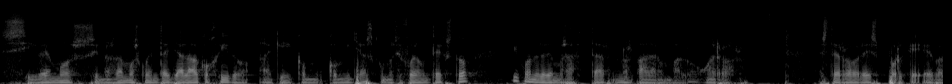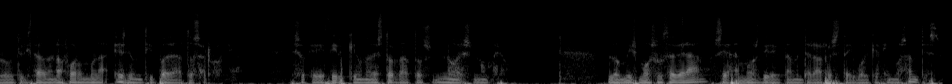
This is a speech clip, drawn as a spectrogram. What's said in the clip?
Si vemos, si nos damos cuenta, ya la ha cogido aquí con comillas, como si fuera un texto, y cuando le demos a aceptar nos va a dar un valor, un error. Este error es porque el valor utilizado en la fórmula es de un tipo de datos erróneo. Eso quiere decir que uno de estos datos no es número. Lo mismo sucederá si hacemos directamente la resta, igual que hicimos antes.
